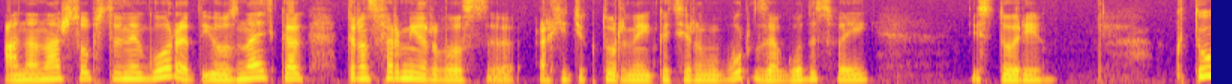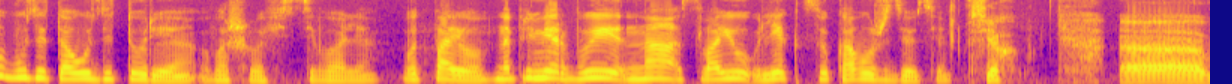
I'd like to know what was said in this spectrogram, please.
а на наш собственный город и узнать, как трансформировался архитектурный Екатеринбург за годы своей истории. Кто будет аудитория вашего фестиваля? Вот, Павел, например, вы на свою лекцию кого ждете? Всех. Э,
